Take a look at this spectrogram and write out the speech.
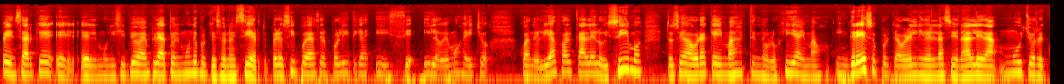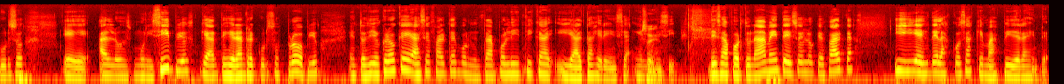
pensar que el, municipio va a emplear a todo el mundo porque eso no es cierto, pero sí puede hacer políticas y, y lo hemos hecho. Cuando Elías fue alcalde lo hicimos, entonces ahora que hay más tecnología, hay más ingresos, porque ahora el nivel nacional le da muchos recursos eh, a los municipios que antes eran recursos propios. Entonces yo creo que hace falta voluntad política y alta gerencia en el municipio. Desafortunadamente eso es lo que falta y es de las cosas que más pide la gente.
